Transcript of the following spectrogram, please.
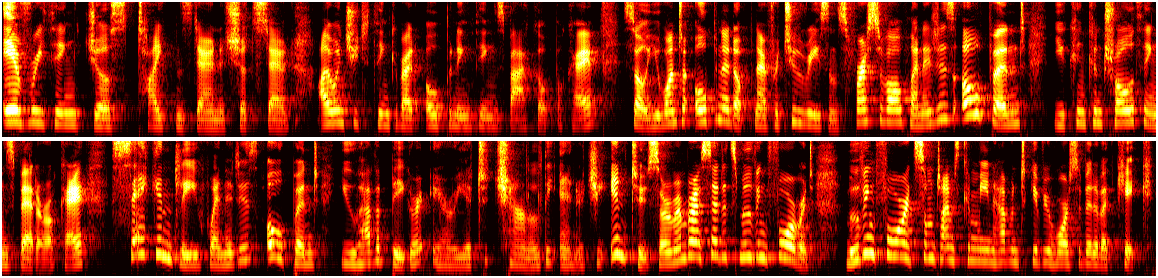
everything just tightens down and shuts down. I want you to think about opening things back up, okay? So you want to open it up now for two reasons. First of all, when it is opened, you can control things better, okay? Secondly, when it is opened, you have a bigger area to channel the energy into. So remember, I said it's moving forward. Moving forward sometimes can mean having to give your horse a bit of a kick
